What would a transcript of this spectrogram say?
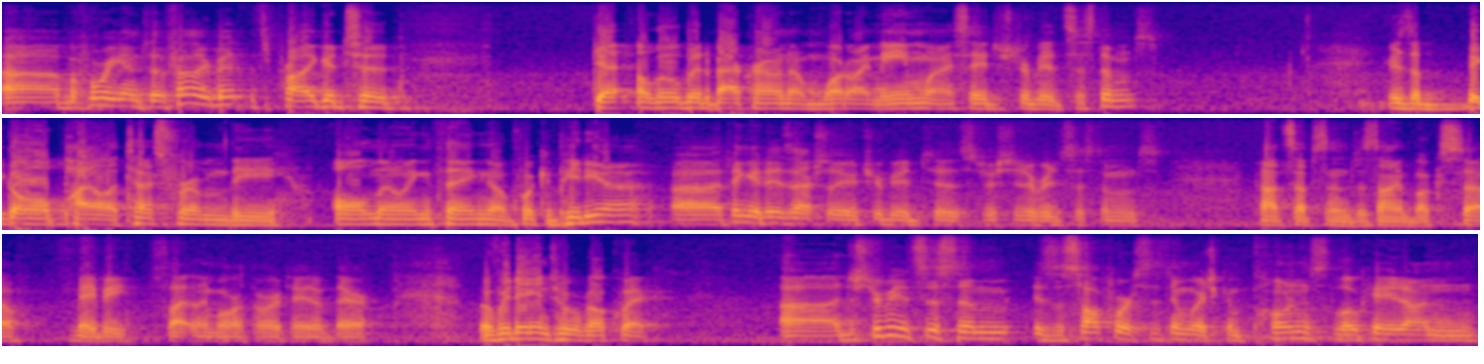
Uh, before we get into the failure bit, it's probably good to get a little bit of background on what do I mean when I say distributed systems. Here's a big old pile of text from the all-knowing thing of Wikipedia. Uh, I think it is actually attributed to distributed systems concepts in the design books, so maybe slightly more authoritative there. But if we dig into it real quick, uh, distributed system is a software system which components located on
